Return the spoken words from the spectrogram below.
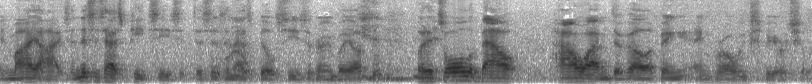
in my eyes, and this is as Pete sees it. This isn't as Bill sees it or anybody else, but it's all about how I'm developing and growing spiritually.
